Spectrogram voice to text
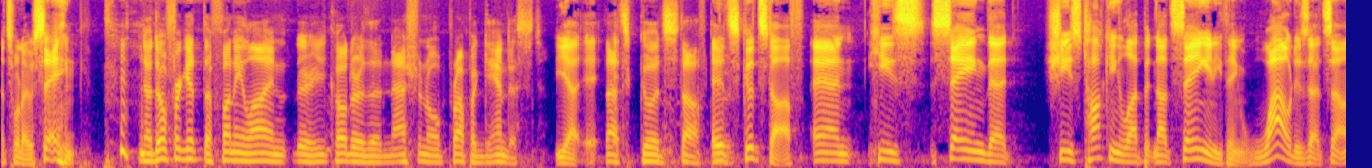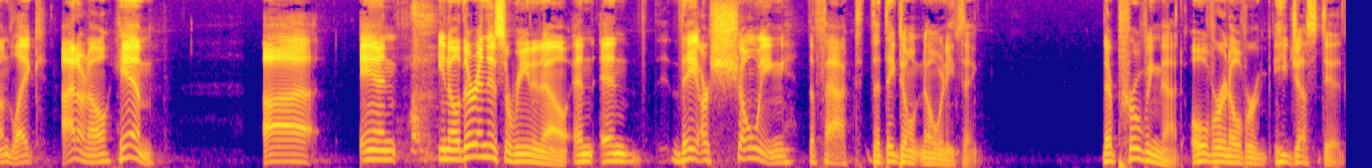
That's what I was saying. now, don't forget the funny line. There, he called her the national propagandist. Yeah, it- That's good stuff. Dude. It's good stuff. And he's saying that she's talking a lot but not saying anything. Wow, does that sound like, I don't know, him? Uh, and, you know, they're in this arena now, and, and they are showing the fact that they don't know anything. They're proving that over and over. He just did.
